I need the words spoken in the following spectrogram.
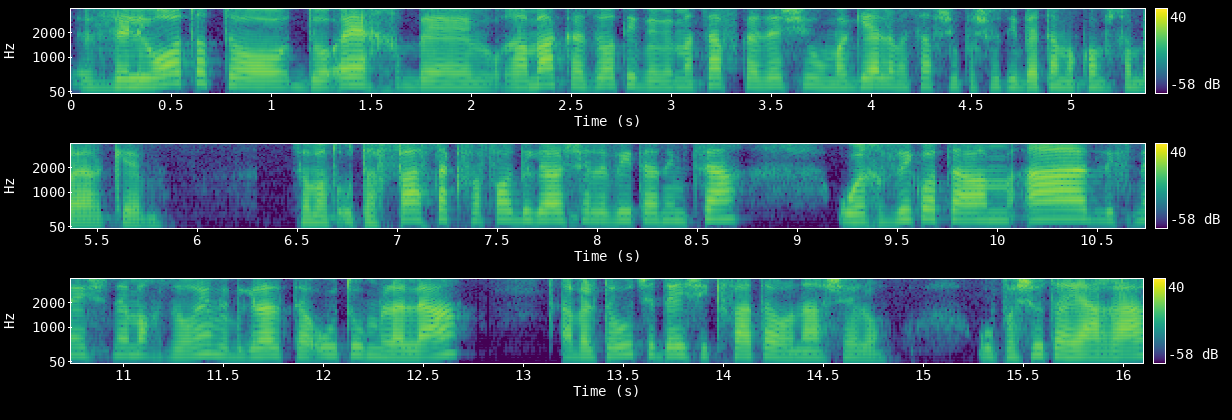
ולראות אותו דועך ברמה כזאת ובמצב כזה שהוא מגיע למצב שהוא פשוט איבד את המקום שלו בהרכב. זאת אומרת, הוא תפס הכפפות בגלל שלויטה נמצא, הוא החזיק אותם עד לפני שני מחזורים ובגלל טעות אומללה, אבל טעות שדי שיקפה את העונה שלו. הוא פשוט היה רע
